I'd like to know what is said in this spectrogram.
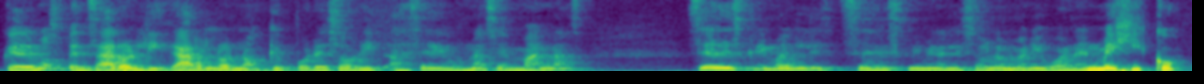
queremos pensar o ligarlo, ¿no? Que por eso hace unas semanas se descriminalizó la marihuana en México,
